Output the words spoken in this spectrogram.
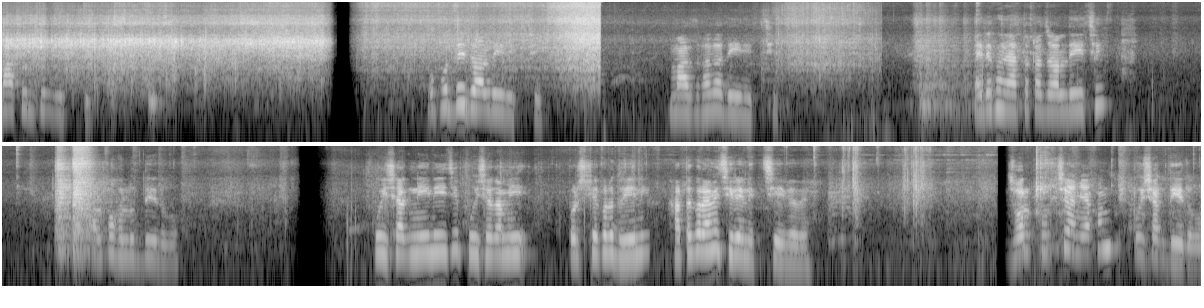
মাছ উল্টিয়ে দিচ্ছি। উপর দিয়ে জল দিয়ে দিচ্ছি। মাছ ভাজা দিয়ে দিচ্ছি। এই দেখুন, এতটা জল দিয়েছি। অল্প হলুদ দিয়ে দেবো। পুঁই শাক নিয়ে নিয়েছি। পুঁই শাক আমি পরিষ্কার করে ধুয়ে নিই। হাতে করে আমি ছিঁড়ে নিচ্ছি এইভাবে। ঝোল ফুটছে, আমি এখন পুঁই শাক দিয়ে দেবো।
